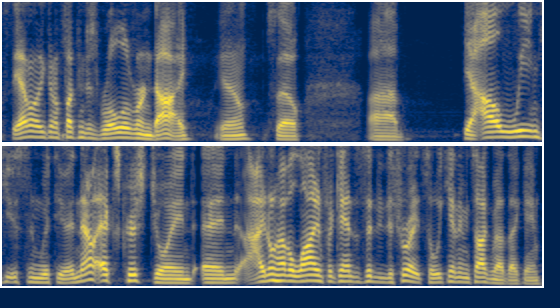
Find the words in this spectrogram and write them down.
Seattle ain't gonna fucking just roll over and die, you know. So, uh, yeah, I'll lean Houston with you. And now X Chris joined, and I don't have a line for Kansas City Detroit, so we can't even talk about that game.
